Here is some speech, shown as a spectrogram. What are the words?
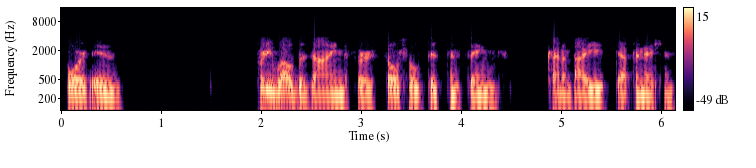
sport is pretty well designed for social distancing, kind of by definition.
